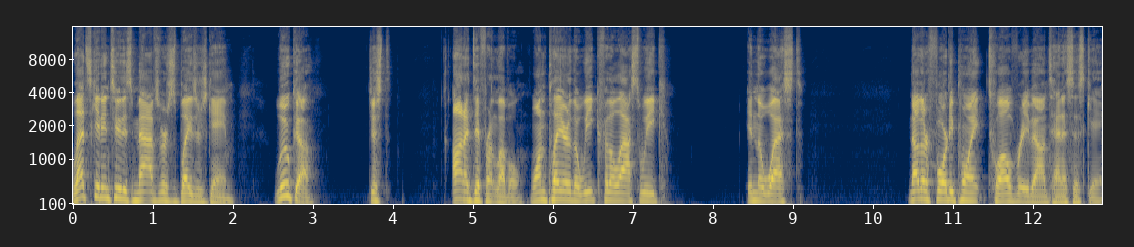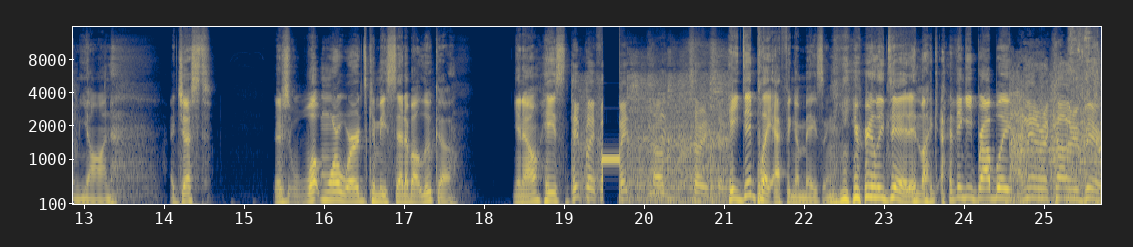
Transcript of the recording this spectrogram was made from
Let's get into this Mavs versus Blazers game. Luka just on a different level. One player of the week for the last week in the West. Another 40 point, 12 rebound, 10 assist game. Yawn. I just, there's what more words can be said about Luka? You know, he's He played f- Oh, sorry, sorry. he did play effing amazing. He really did. And like I think he probably I need a recovery beer.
